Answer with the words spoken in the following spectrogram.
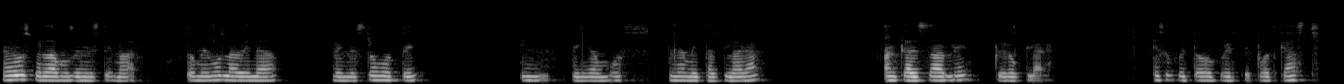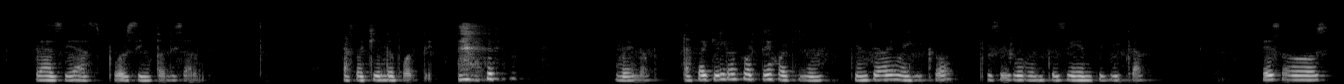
no nos perdamos en este mar. Tomemos la vela de nuestro bote y tengamos una meta clara, alcanzable, pero clara. Eso fue todo por este podcast. Gracias por sintonizarme. Hasta aquí el reporte. bueno, hasta aquí el reporte, Joaquín. Quien sea de México, que simplemente se identifica. Besos.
